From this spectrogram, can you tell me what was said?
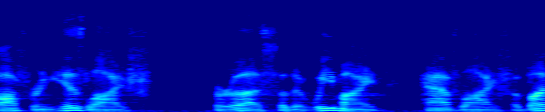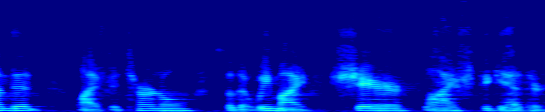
offering his life for us so that we might have life abundant, life eternal, so that we might share life together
